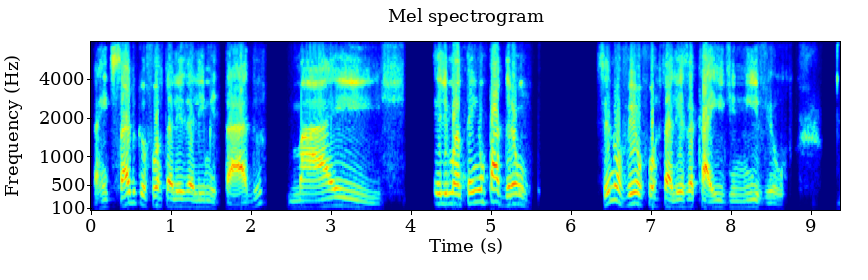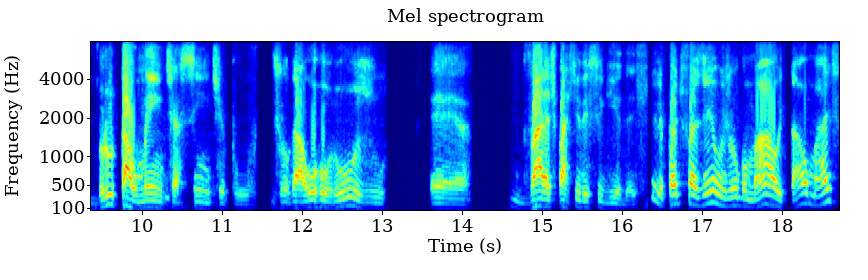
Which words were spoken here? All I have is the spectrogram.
A gente sabe que o Fortaleza é limitado, mas ele mantém um padrão. Você não vê o Fortaleza cair de nível brutalmente assim, tipo, jogar horroroso é, várias partidas seguidas. Ele pode fazer um jogo mal e tal, mas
